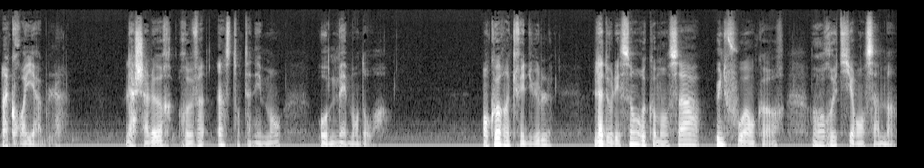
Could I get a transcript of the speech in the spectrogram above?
Incroyable. La chaleur revint instantanément au même endroit. Encore incrédule, l'adolescent recommença une fois encore en retirant sa main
